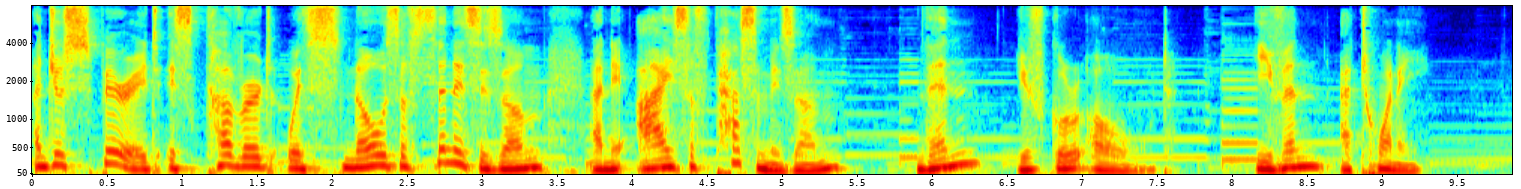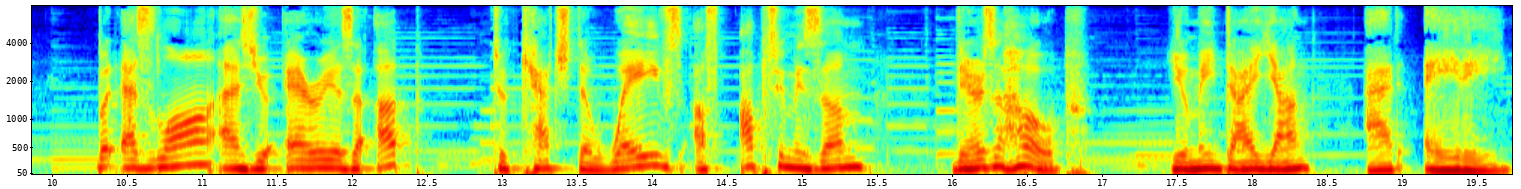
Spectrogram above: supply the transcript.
and your spirit is covered with snows of cynicism and the ice of pessimism, then you've grown old, even at 20. But as long as your areas are up to catch the waves of optimism, there's a hope. You may die young at 80.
